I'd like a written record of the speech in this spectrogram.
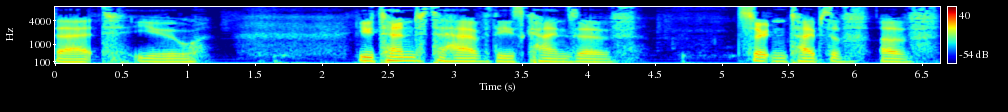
that you you tend to have these kinds of certain types of of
